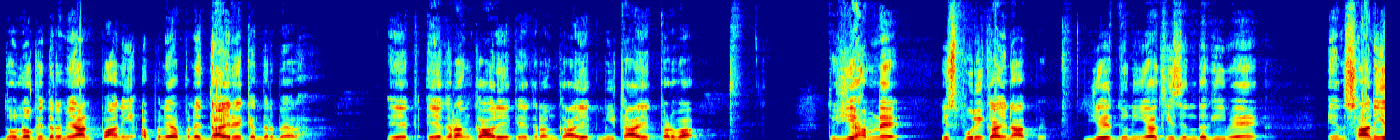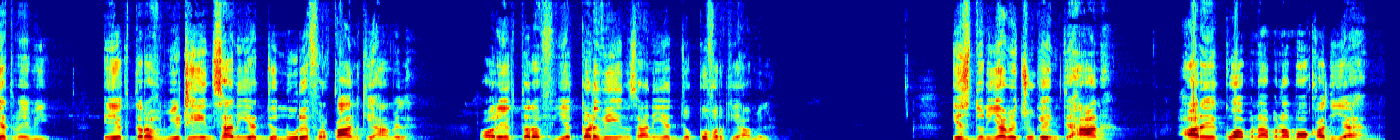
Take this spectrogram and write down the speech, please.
دونوں کے درمیان پانی اپنے اپنے دائرے کے اندر بہہ رہا ہے۔ ایک ایک رنگ کا اور ایک ایک رنگ کا، ایک میٹھا، ایک کڑوا۔ تو یہ ہم نے اس پوری کائنات پہ، یہ دنیا کی زندگی میں انسانیت میں بھی ایک طرف میٹھی انسانیت جو نور فرقان کی حامل ہے اور ایک طرف یہ کڑوی انسانیت جو کفر کی حامل ہے۔ اس دنیا میں چونکہ امتحان ہے، ہر ایک کو اپنا اپنا موقع دیا ہے ہم نے۔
